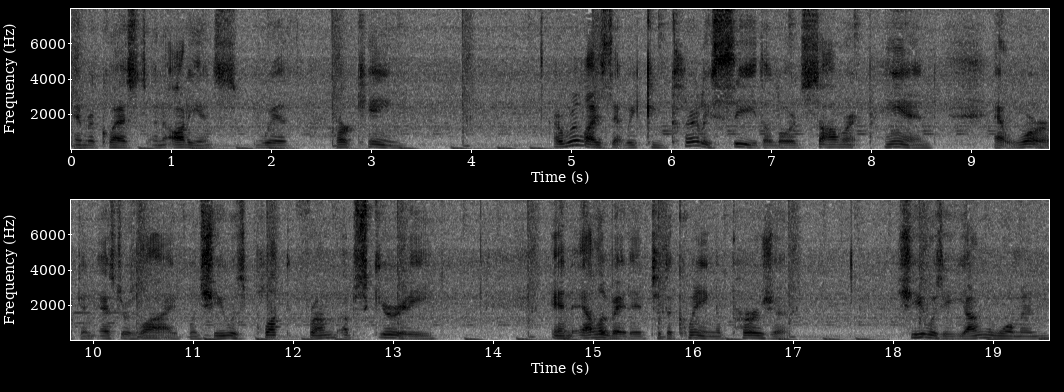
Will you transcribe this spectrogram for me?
and request an audience with her king. I realize that we can clearly see the Lord's sovereign hand at work in Esther's life when she was plucked from obscurity and elevated to the queen of Persia. She was a young woman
